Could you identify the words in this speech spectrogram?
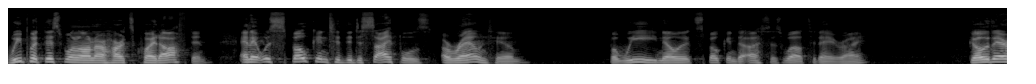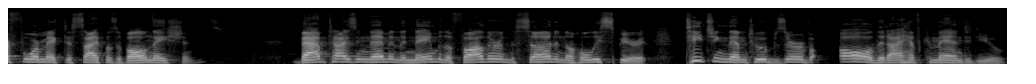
We put this one on our hearts quite often, and it was spoken to the disciples around him, but we know it's spoken to us as well today, right? Go therefore, make disciples of all nations baptizing them in the name of the Father and the Son and the Holy Spirit, teaching them to observe all that I have commanded you.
